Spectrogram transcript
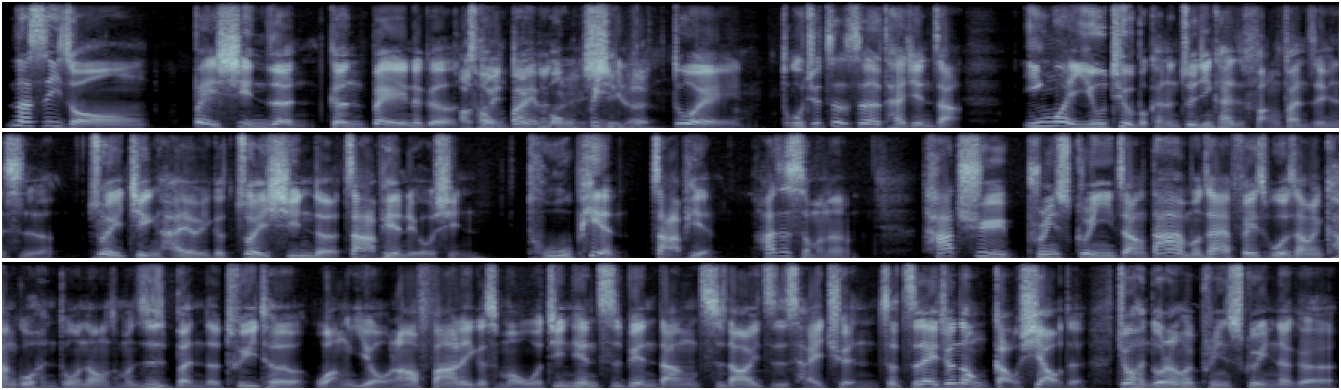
那是一种被信任跟被那个崇拜蒙蔽了。对，我觉得这真的太奸诈，因为 YouTube 可能最近开始防范这件事了。最近还有一个最新的诈骗流行，图片诈骗，它是什么呢？他去 print screen 一张，大家有没有在 Facebook 上面看过很多那种什么日本的 Twitter 网友，然后发了一个什么我今天吃便当吃到一只柴犬这之类，就那种搞笑的，就很多人会 print screen 那个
